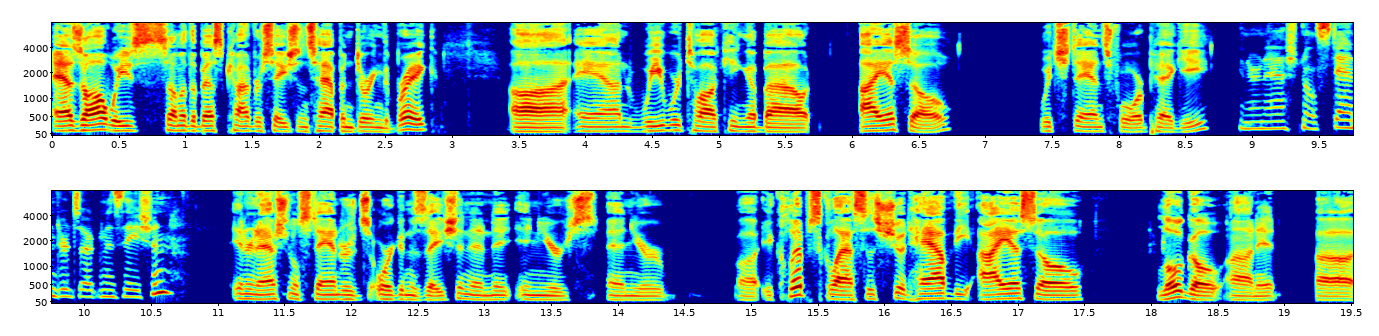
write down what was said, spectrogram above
as always, some of the best conversations happen during the break. Uh, and we were talking about ISO, which stands for Peggy, International Standards Organization. International Standards Organization, and in your and your uh, eclipse glasses should have the ISO logo on it. Uh,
